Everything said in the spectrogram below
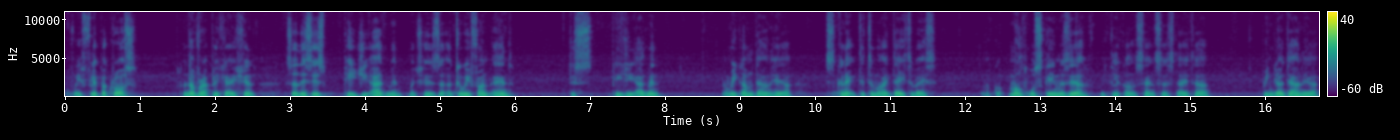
if we flip across to another application. So this is PG Admin, which is a GUI front end. This PG Admin. And we come down here. It's connected to my database. I've got multiple schemas here. We click on census data we can go down here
